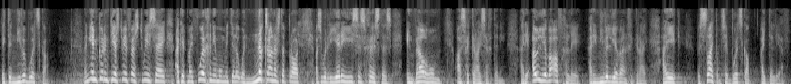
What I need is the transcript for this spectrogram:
Jy het 'n nuwe boodskap. In 1 Korintiërs 2 vers 2 sê hy, ek het my voorgenem om met julle oor niks anders te praat as oor die Here Jesus Christus en wel hom as gekruisigde nie. Hy het die ou lewe afgelê, hy het die nuwe lewe ingekry. Hy het besluit om sy boodskap uit te leef.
